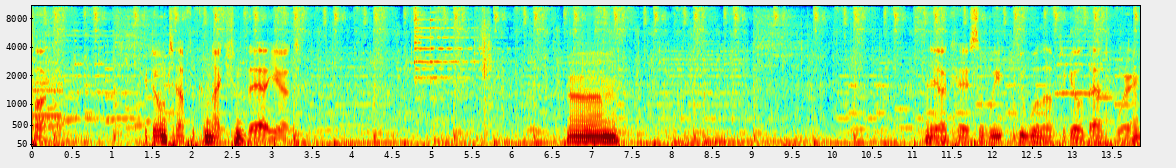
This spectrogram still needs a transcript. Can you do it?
fuck. We don't have a connection there yet. Um. Okay, so we you will have to go that way.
